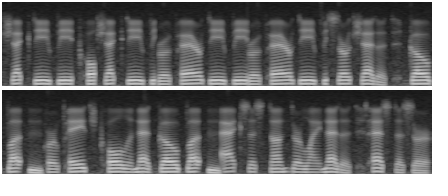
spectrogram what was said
check db call check db repair db repair db search edit go button or page colon ed go button access underline edit testaser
